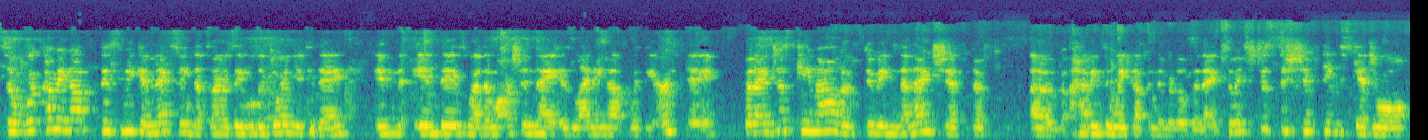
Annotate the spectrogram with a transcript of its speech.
So we're coming up this week and next week. That's why I was able to join you today in in days where the Martian night is lining up with the Earth day. But I just came out of doing the night shift of of having to wake up in the middle of the night. So it's just a shifting schedule,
